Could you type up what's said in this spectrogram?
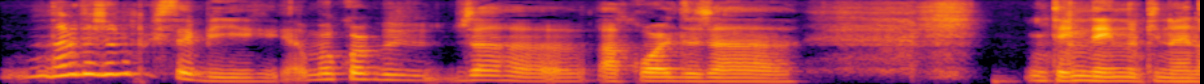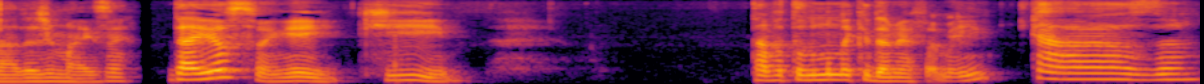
Na verdade, eu não percebi. O meu corpo já acorda, já entendendo que não é nada demais, né? Daí eu sonhei que tava todo mundo aqui da minha família em casa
